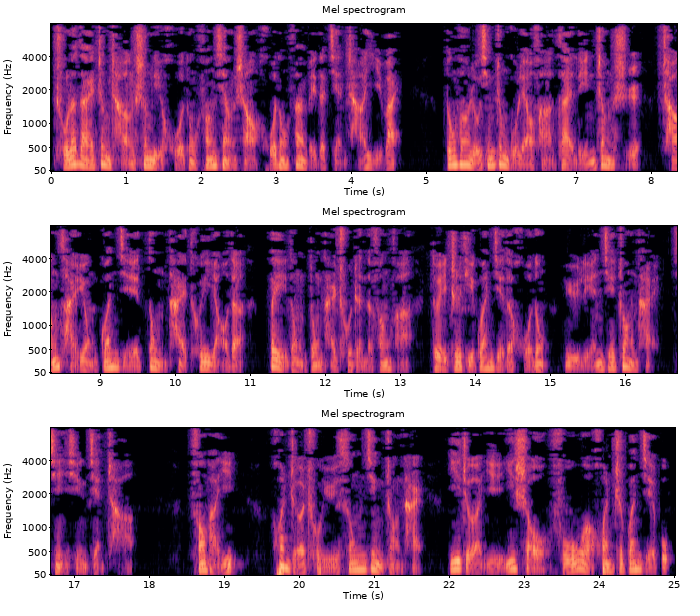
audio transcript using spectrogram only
除了在正常生理活动方向上活动范围的检查以外，东方柔性正骨疗法在临证时。常采用关节动态推摇的被动动态触诊的方法，对肢体关节的活动与连接状态进行检查。方法一：患者处于松静状态，医者以一手扶握患肢关节部，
